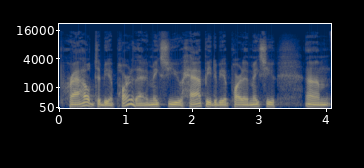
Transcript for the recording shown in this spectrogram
proud to be a part of that. It makes you happy to be a part of it. It makes you um,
